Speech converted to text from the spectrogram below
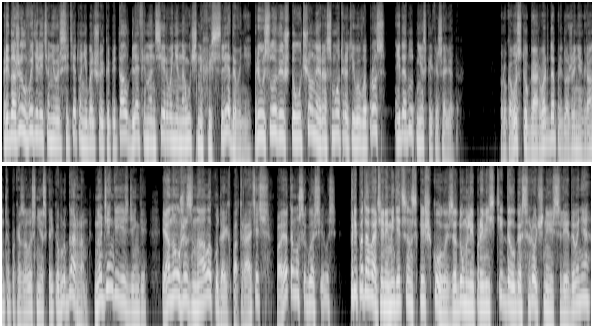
предложил выделить университету небольшой капитал для финансирования научных исследований при условии, что ученые рассмотрят его вопрос и дадут несколько советов. Руководству Гарварда предложение гранта показалось несколько вульгарным, но деньги есть деньги, и оно уже знало, куда их потратить, поэтому согласилось. Преподаватели медицинской школы задумали провести долгосрочные исследования,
